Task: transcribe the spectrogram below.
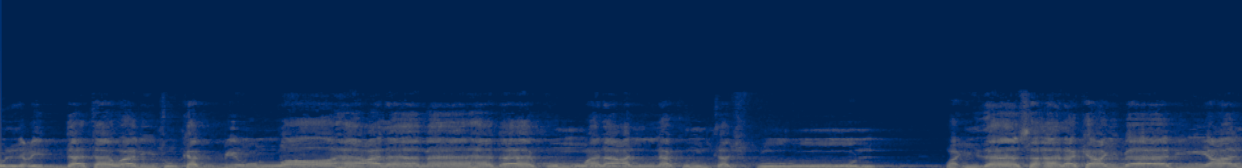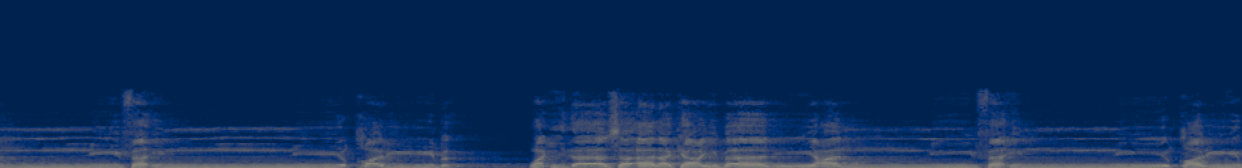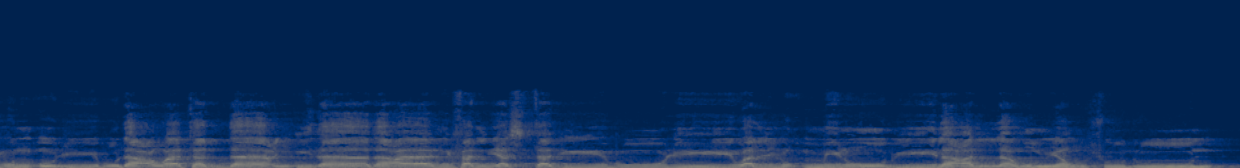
العدة ولتكبروا الله على ما هداكم ولعلكم تشكرون. وإذا سألك عبادي عني فإني قريب. واذا سالك عبادي عني فاني قريب أجيب دعوه الداع اذا دعاني فليستجيبوا لي وليؤمنوا بي لعلهم يرشدون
